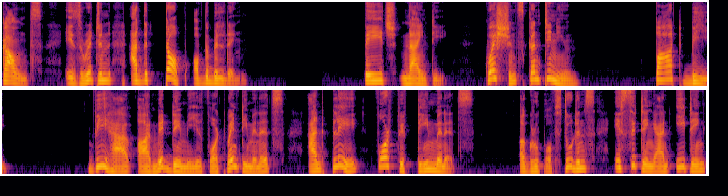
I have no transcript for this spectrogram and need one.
counts is written at the top of the building. Page 90. Questions continue. Part B. We have our midday meal for 20 minutes and play for 15 minutes. A group of students is sitting and eating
